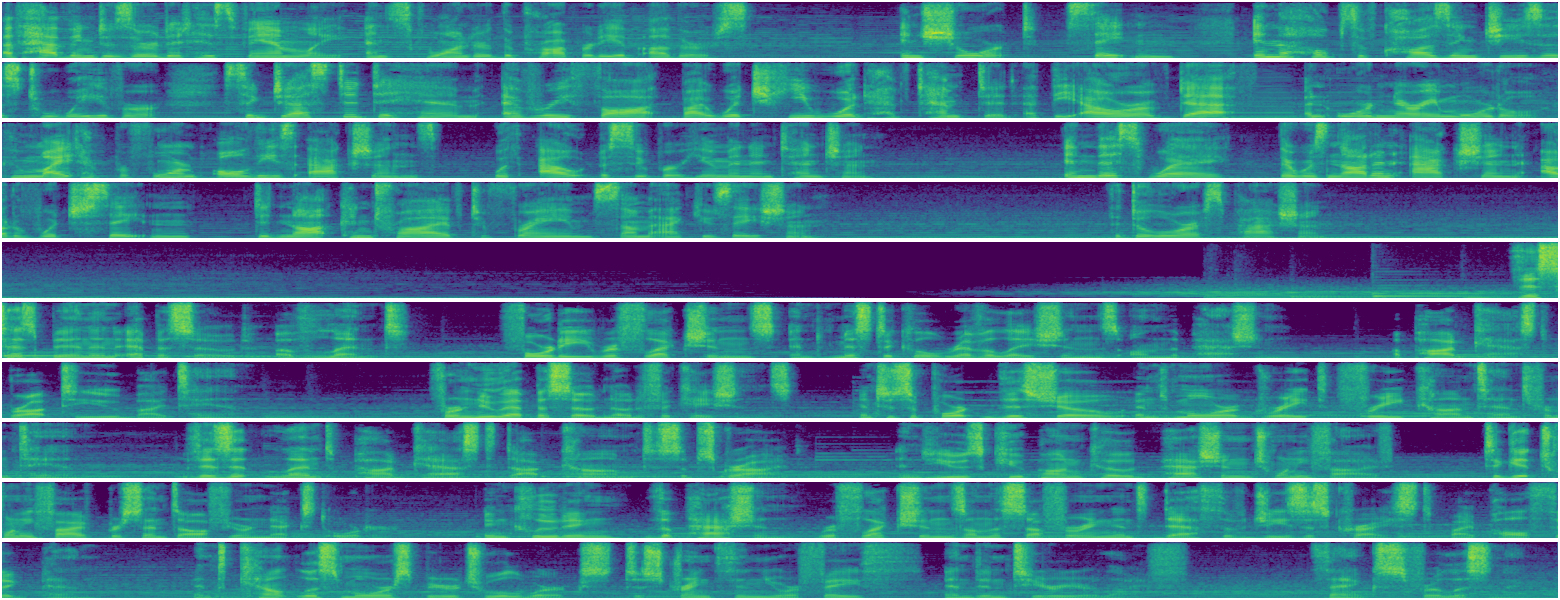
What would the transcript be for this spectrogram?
of having deserted his family and squandered the property of others. In short, Satan, in the hopes of causing Jesus to waver, suggested to him every thought by which he would have tempted at the hour of death an ordinary mortal who might have performed all these actions without a superhuman intention. In this way, there was not an action out of which Satan, did not contrive to frame some accusation. The Dolorous Passion. This has been an episode of Lent 40 Reflections and Mystical Revelations on the Passion, a podcast brought to you by TAN. For new episode notifications, and to support this show and more great free content from TAN, visit lentpodcast.com to subscribe and use coupon code PASSION25 to get 25% off your next order including The Passion Reflections on the Suffering and Death of Jesus Christ by Paul Thigpen, and countless more spiritual works to strengthen your faith and interior life. Thanks for listening.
